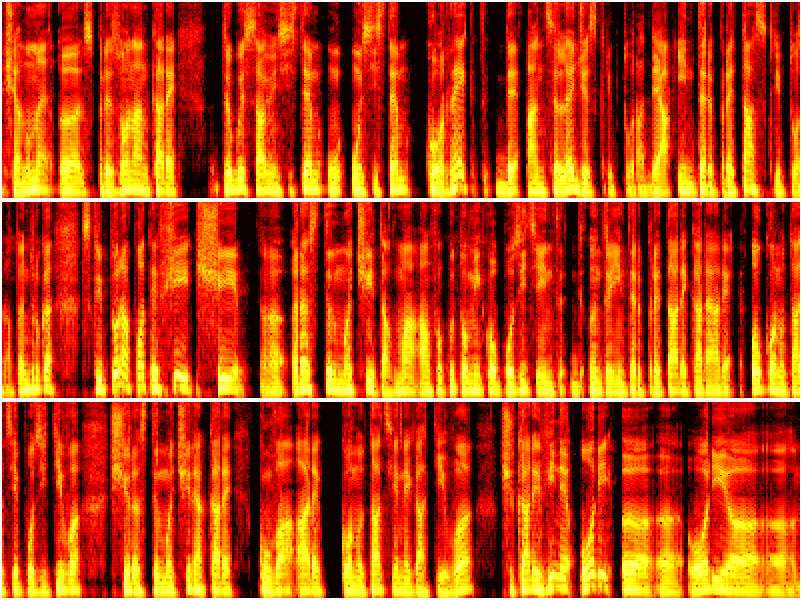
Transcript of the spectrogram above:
și anume uh, spre zona în care trebuie să ai un sistem, un, un sistem corect de a înțelege Scriptura, de a interpreta Scriptura. Pentru că Scriptura poate fi și uh, răstâlmăcită. Acum am făcut o mică opoziție între interpretare care are o conotație pozitivă și răstâlmăcirea care cumva are conotație negativă și care vine ori, uh, uh, ori uh, uh,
